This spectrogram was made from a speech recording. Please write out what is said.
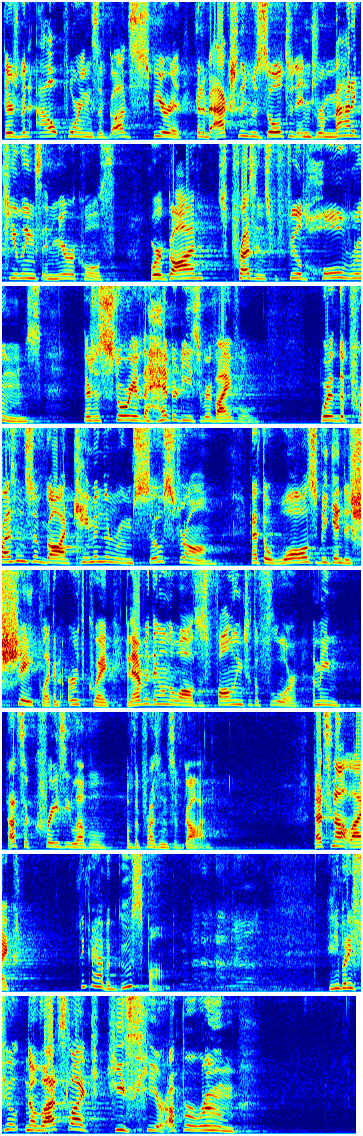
There's been outpourings of God's Spirit that have actually resulted in dramatic healings and miracles where God's presence filled whole rooms. There's a story of the Hebrides revival where the presence of God came in the room so strong that the walls began to shake like an earthquake and everything on the walls is falling to the floor. I mean, that's a crazy level of the presence of God. That's not like, I think I have a goosebump. Anybody feel? No, that's like he's here, upper room,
